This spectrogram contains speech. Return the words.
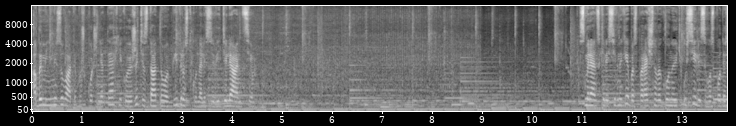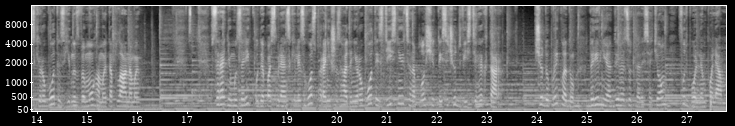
аби мінімізувати пошкодження технікою життєздатного підростку на лісовій ділянці. Смілянські лісівники безперечно виконують усі лісогосподарські роботи згідно з вимогами та планами. В середньому за рік у ДП Смілянський лісгосп раніше згадані роботи здійснюються на площі 1200 гектар, що до прикладу дорівнює 950 футбольним полям.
